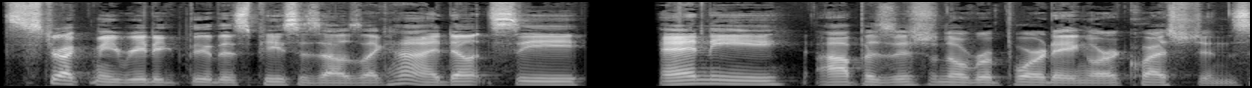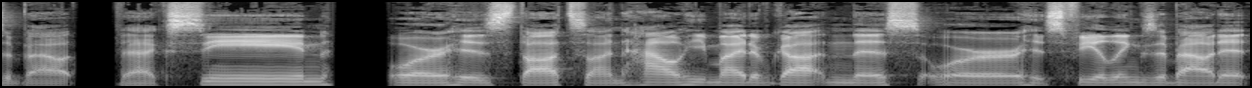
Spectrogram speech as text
struck me reading through this piece is I was like, huh, I don't see any oppositional reporting or questions about vaccine or his thoughts on how he might have gotten this or his feelings about it.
